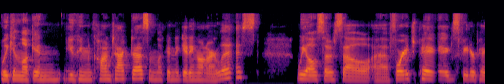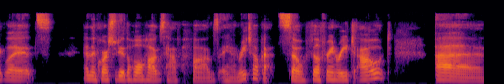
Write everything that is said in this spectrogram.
we can look in, you can contact us and look into getting on our list. We also sell uh, 4-H pigs, feeder piglets, and then of course we do the whole hogs, half hogs, and retail cuts. So feel free and reach out. Uh,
